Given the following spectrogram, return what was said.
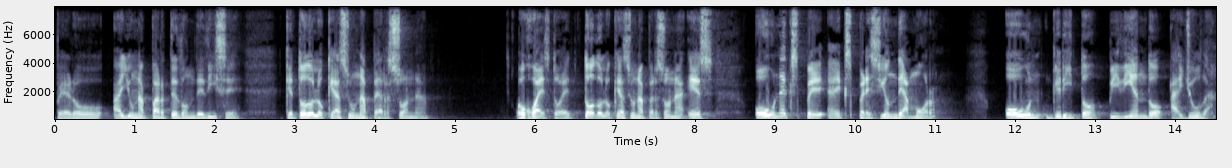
pero hay una parte donde dice que todo lo que hace una persona, ojo a esto, eh, todo lo que hace una persona es o una expresión de amor o un grito pidiendo ayuda.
